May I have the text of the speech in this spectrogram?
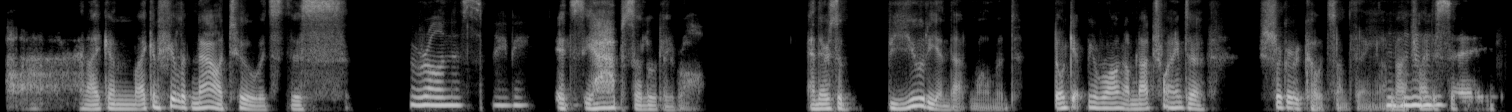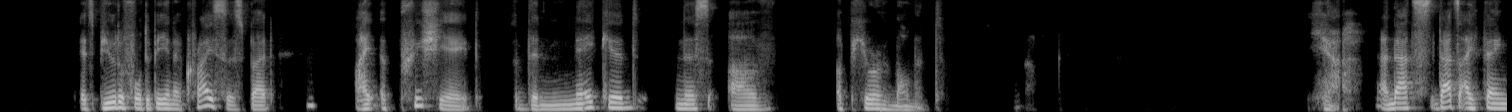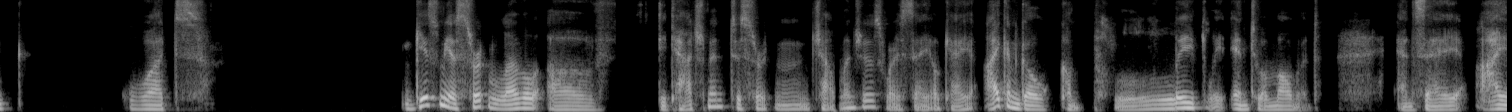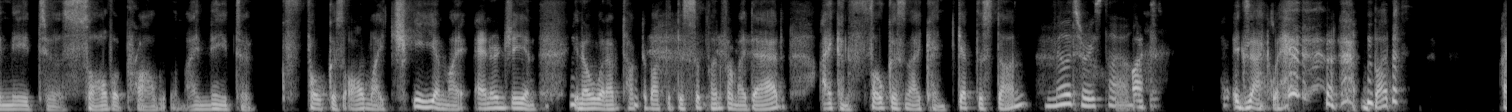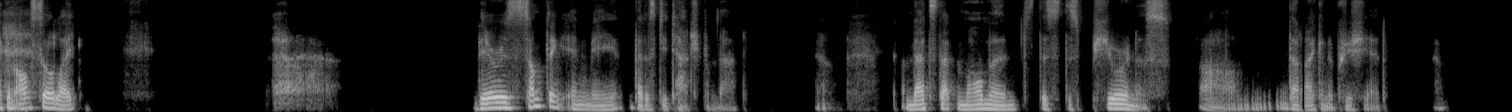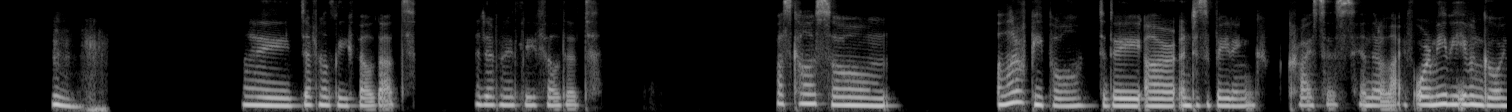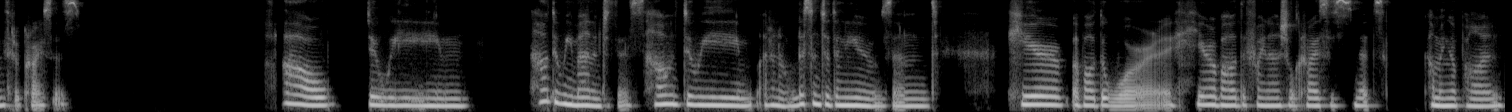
and I can I can feel it now too. It's this rawness, maybe. It's yeah, absolutely raw. And there's a beauty in that moment. Don't get me wrong, I'm not trying to sugarcoat something. I'm not trying to mm-hmm. say it's beautiful to be in a crisis, but mm. I appreciate the nakedness of a pure moment. Yeah. And that's that's I think what gives me a certain level of detachment to certain challenges where I say, okay, I can go completely into a moment and say, I need to solve a problem. I need to focus all my chi and my energy. And, you know, what I've talked about the discipline from my dad, I can focus and I can get this done. Military style. But exactly. but I can also like there is something in me that is detached from that. Yeah. And that's that moment, this this pureness um, that I can appreciate. Yeah. Mm. I definitely felt that. I definitely felt it. Pascal, so um, a lot of people today are anticipating crisis in their life, or maybe even going through crisis. How do we how do we manage this? How do we, I don't know, listen to the news and hear about the war, hear about the financial crisis that's coming upon,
